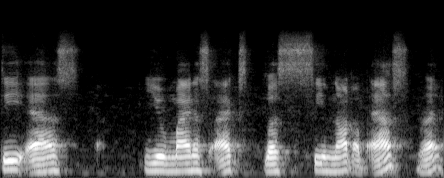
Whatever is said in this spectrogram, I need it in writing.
ts u minus x plus c naught of s, right?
